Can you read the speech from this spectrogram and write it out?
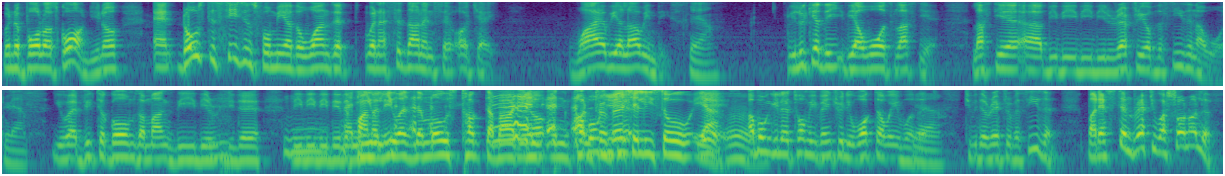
when the ball was gone, you know. And those decisions for me are the ones that when I sit down and say, okay, why are we allowing these? yeah. We look at the, the awards last year. Last year, uh, the, the, the, the referee of the season award. Yeah. You had Victor Gomes amongst the the the the, the, the, the, finalists. he, he was the most talked about and, and Abongile- controversially so. Yeah. Yes. Abongile Tom eventually walked away with Yeah. it to be the referee of the season. But assistant referee was Sean Olive.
